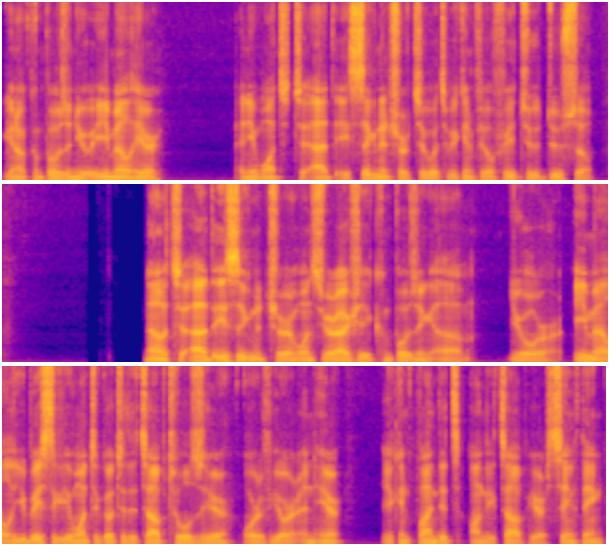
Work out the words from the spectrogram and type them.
you know compose a new email here and you want to add a signature to it we can feel free to do so. Now to add a signature once you're actually composing um, your email you basically want to go to the top tools here or if you're in here you can find it on the top here. Same thing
